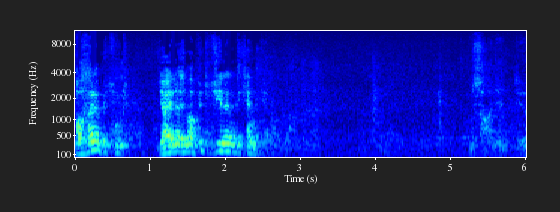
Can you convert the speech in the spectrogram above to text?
Bak hele bütün yaylacı bak bütün tüylerim diken diken. Müsaade et diyor.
